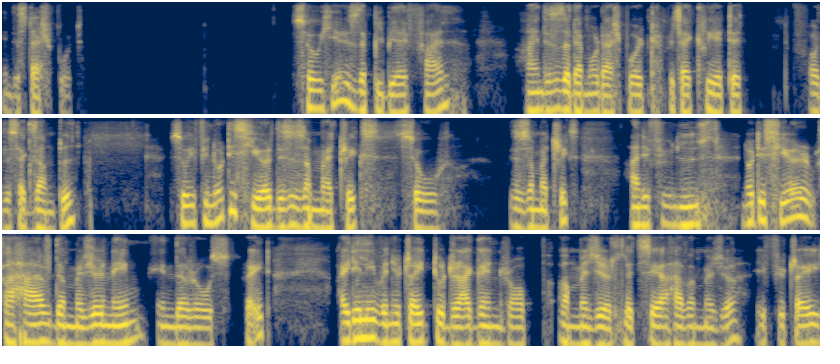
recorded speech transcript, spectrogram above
in this dashboard. So here is the PBI file, and this is a demo dashboard which I created for this example. So if you notice here, this is a matrix. So this is a matrix. And if you notice here, I have the measure name in the rows, right? Ideally, when you try to drag and drop a measure, let's say I have a measure, if you try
